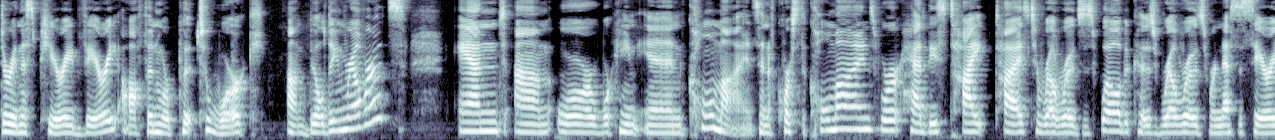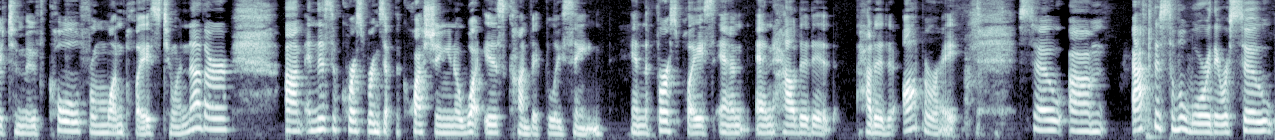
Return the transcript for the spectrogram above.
during this period very often were put to work um, building railroads and um, or working in coal mines and of course the coal mines were had these tight ties to railroads as well because railroads were necessary to move coal from one place to another. Um, and this of course brings up the question you know what is convict leasing in the first place and and how did it how did it operate? So um, after the civil war there were so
